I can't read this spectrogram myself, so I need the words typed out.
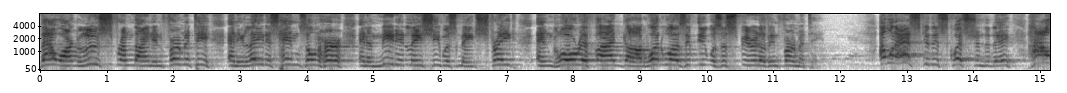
thou art loose from thine infirmity. And he laid his hands on her, and immediately she was made straight and glorified God. What was it? It was a spirit of infirmity. I want to ask you this question today. How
